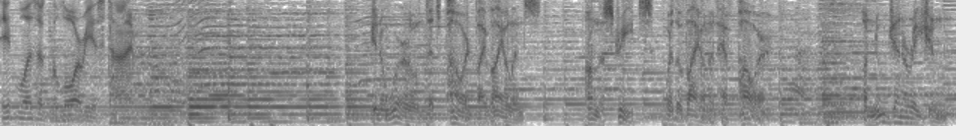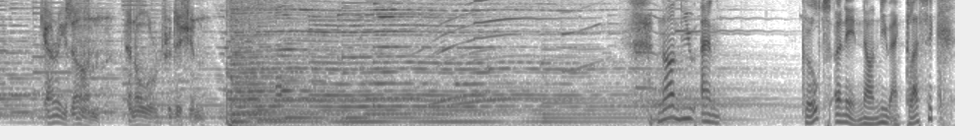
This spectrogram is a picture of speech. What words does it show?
It was a glorious time. In a world that's powered by violence, on the streets where the violent have power, a new generation carries on an old tradition. Na nieuw en cult, eh, nee, na nieuw en classic,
